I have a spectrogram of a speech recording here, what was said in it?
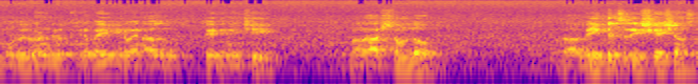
మూడు రెండు ఇరవై ఇరవై నాలుగు తేదీ నుంచి మన రాష్ట్రంలో వెహికల్స్ రిజిస్ట్రేషన్స్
